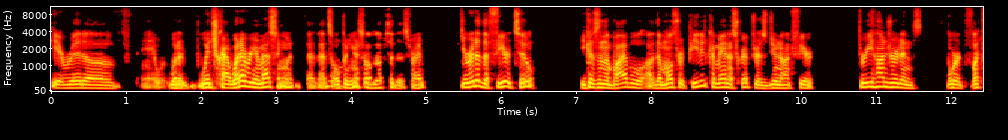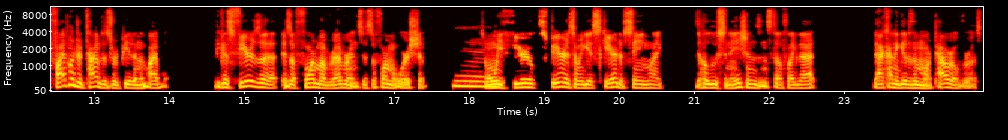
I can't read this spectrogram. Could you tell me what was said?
Get rid of eh, what witchcraft, whatever you're messing with. That, that's opening yourself up to this, right? Get rid of the fear too, because in the Bible, uh, the most repeated command in Scripture is "Do not fear." Three hundred and or like five hundred times it's repeated in the Bible, because fear is a is a form of reverence. It's a form of worship. Mm. So when mm. we fear spirits and we get scared of seeing like the hallucinations and stuff like that, that kind of gives them more power over us.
